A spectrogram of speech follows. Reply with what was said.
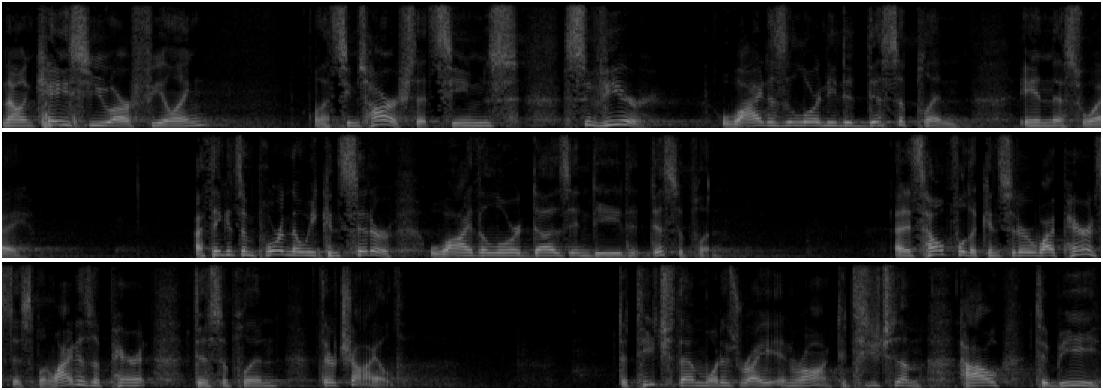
Now, in case you are feeling, well, that seems harsh, that seems severe. Why does the Lord need to discipline in this way? I think it's important that we consider why the Lord does indeed discipline. And it's helpful to consider why parents discipline. Why does a parent discipline their child? To teach them what is right and wrong, to teach them how to be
